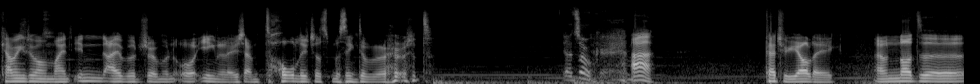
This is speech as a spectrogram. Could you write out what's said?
coming to my mind in either German or English. I'm totally just missing the word. That's okay. ah, patriotic. I'm not uh,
